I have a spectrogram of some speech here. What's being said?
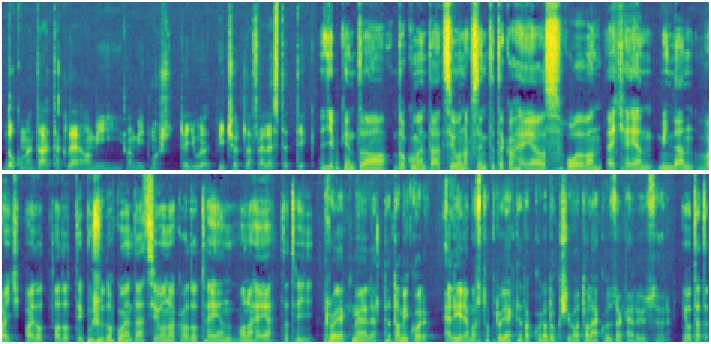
dokumentálták le, ami, amit most egy új pitchert lefejlesztették. Egyébként a dokumentációnak szerintetek a helye az hol van? Egy helyen minden, vagy adott, adott típusú dokumentációnak adott helyen van a helye? Tehát, hogy... Projekt mellett. Tehát amikor elérem azt a projektet, akkor a doksival találkozzak először. Jó, tehát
